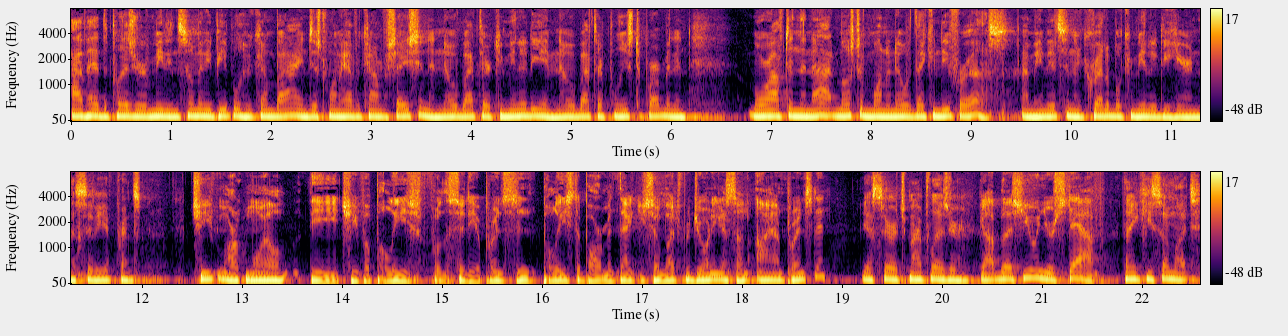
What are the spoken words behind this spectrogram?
I've had the pleasure of meeting so many people who come by and just want to have a conversation and know about their community and know about their police department. And more often than not, most of them want to know what they can do for us. I mean, it's an incredible community here in the city of Princeton. Chief Mark Moyle, the Chief of Police for the City of Princeton Police Department, thank you so much for joining us on Eye on Princeton. Yes, sir. It's my pleasure. God bless you and your staff. Thank you so much.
